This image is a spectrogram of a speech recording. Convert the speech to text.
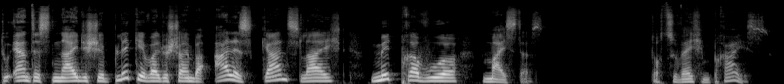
Du erntest neidische Blicke, weil du scheinbar alles ganz leicht mit Bravour meisterst. Doch zu welchem Preis?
